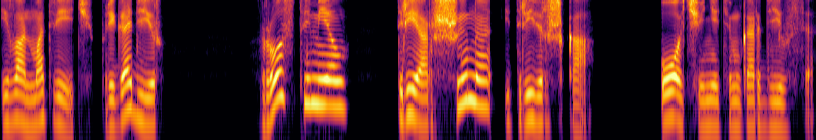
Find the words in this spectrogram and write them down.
Иван Матвеевич, бригадир. Рост имел три аршина и три вершка. Очень этим гордился.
